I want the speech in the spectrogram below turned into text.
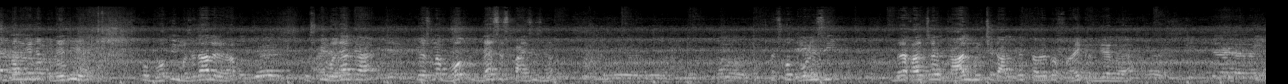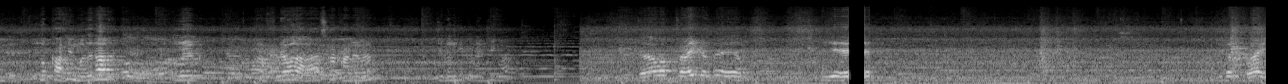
चिकन की जो कलेजी है, वो बहुत ही मज़ेदार है आप उसकी वजह क्या है? कि इसमें बहुत लेस स्पाइसेस हैं। इसको थोड़ी सी मेरे ख्याल से लाल मिर्ची डाल के तवे पर फ्राई कर दिया गया है। तो काफ़ी मज़ेदार ये फ्लेवर आ रहा है इसका खाने में, चिकन की कलेजी का। जरा आप ट्राई करते हैं, ये चिकन फ्राई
